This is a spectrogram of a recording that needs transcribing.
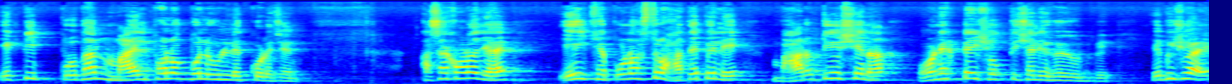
একটি প্রধান মাইলফলক বলে উল্লেখ করেছেন। আশা করা যায়, এই ক্ষেপণাস্ত্র হাতে পেলে ভারতীয় সেনা অনেকটাই শক্তিশালী হয়ে উঠবে। এ বিষয়ে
